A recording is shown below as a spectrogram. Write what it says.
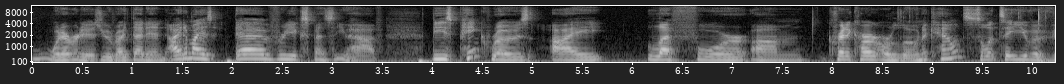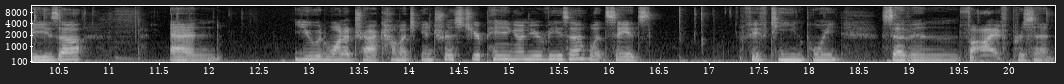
whatever it is, you would write that in. Itemize every expense that you have. These pink rows I left for um, credit card or loan accounts. So let's say you have a Visa and you would want to track how much interest you're paying on your Visa. Let's say it's 15.75%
